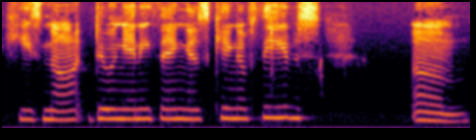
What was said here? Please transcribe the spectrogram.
he's not doing anything as King of Thieves. Um,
